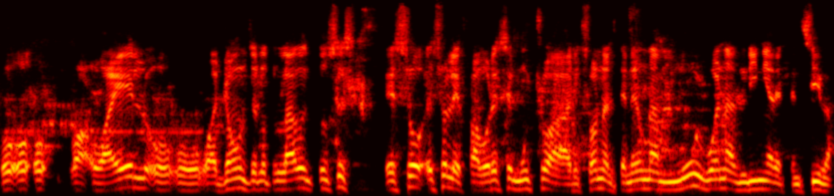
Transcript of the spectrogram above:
o, a él o, a Jones del otro lado. Entonces eso, eso le favorece mucho a Arizona el tener una muy buena línea defensiva.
